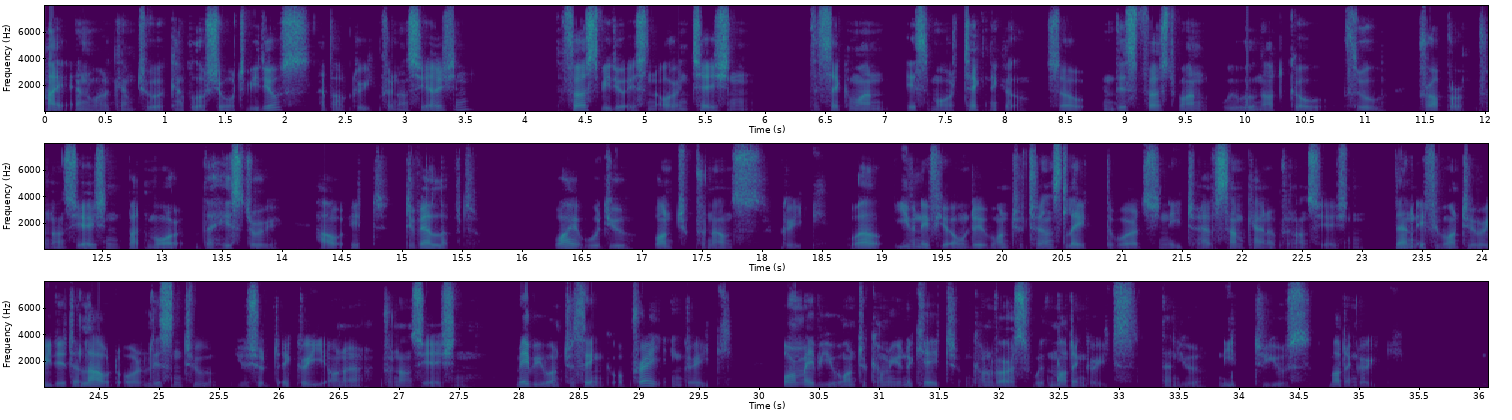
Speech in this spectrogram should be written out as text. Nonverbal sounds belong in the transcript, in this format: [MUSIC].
Hi and welcome to a couple of short videos about Greek pronunciation. The first video is an orientation. The second one is more technical. So in this first one we will not go through proper pronunciation but more the history, how it developed. Why would you want to pronounce Greek? Well, even if you only want to translate the words you need to have some kind of pronunciation. Then if you want to read it aloud or listen to, you should agree on a pronunciation. Maybe you want to think or pray in Greek or maybe you want to communicate and converse with modern Greeks, then you need to use modern Greek.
